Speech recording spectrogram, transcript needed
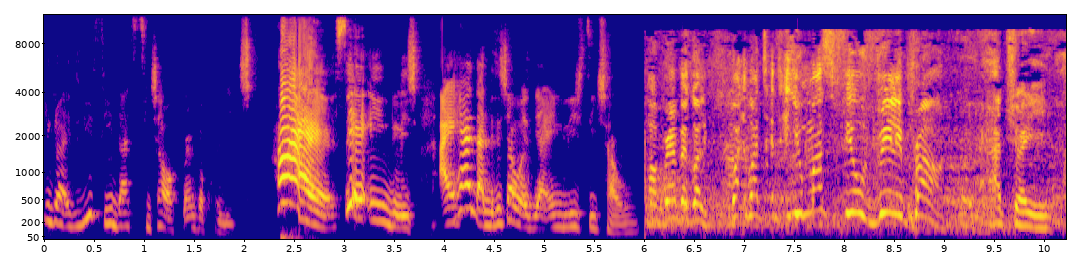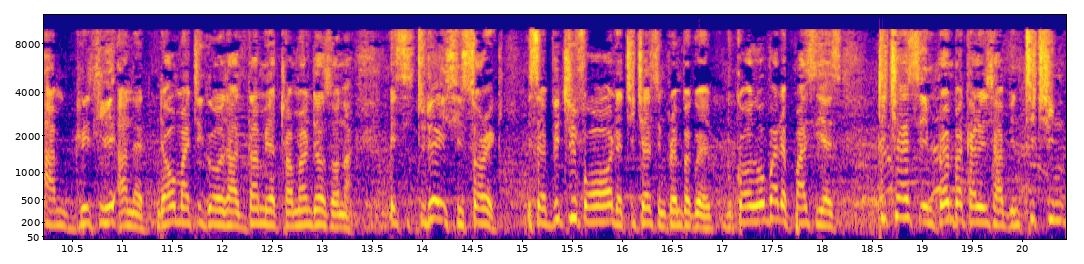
you guys did you see that teacher of Prempeh College Hi, say English. I heard that the teacher was their English teacher. Of Brembegoli. But, but you must feel really proud. Actually, I'm greatly honored. The Almighty God has done me a tremendous honor. It's, today is historic. It's a victory for all the teachers in Brembegoli because over the past years, teachers in Brembegoli College have been teaching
